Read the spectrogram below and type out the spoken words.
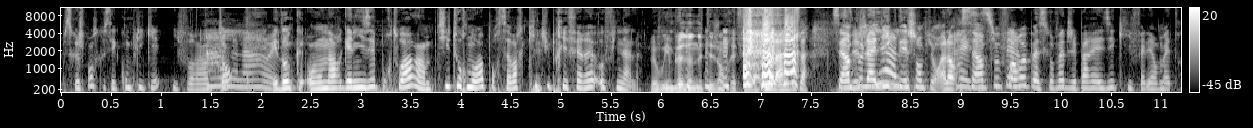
parce que je pense que c'est compliqué. Il faudra un temps. Et donc, on a organisé pour toi un petit tournoi pour savoir qui tu préférais au final. Le Wimbledon de tes gens préférés. Voilà, c'est ça. C'est un peu la. Ligue des Champions. Alors, Ouais, c'est un peu foireux parce qu'en fait, j'ai pas réalisé qu'il fallait en mettre.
